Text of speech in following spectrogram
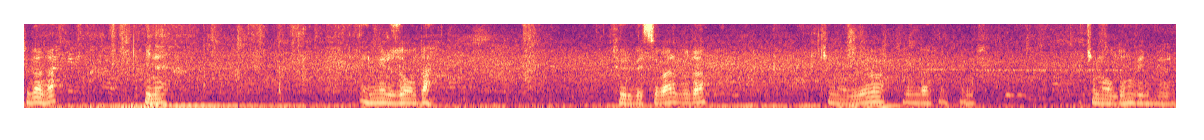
Karşıda da yine Emir Zoğda türbesi var. Bu da kim oluyor? Bunda kim olduğunu bilmiyorum.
